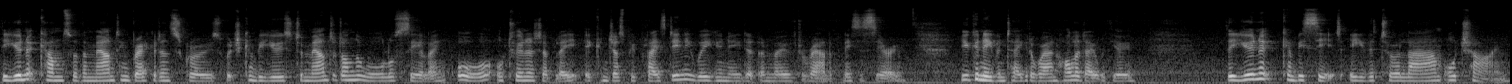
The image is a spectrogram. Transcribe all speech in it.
The unit comes with a mounting bracket and screws which can be used to mount it on the wall or ceiling or alternatively it can just be placed anywhere you need it and moved around if necessary. You can even take it away on holiday with you. The unit can be set either to alarm or chime.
